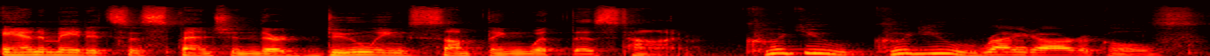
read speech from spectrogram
animated suspension. They're doing something with this time. Could you could you write articles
